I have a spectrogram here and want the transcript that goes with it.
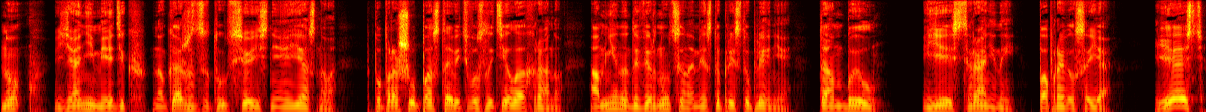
«Ну, я не медик, но кажется, тут все яснее ясного. Попрошу поставить возле тела охрану а мне надо вернуться на место преступления. Там был... Есть раненый», — поправился я. «Есть!»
